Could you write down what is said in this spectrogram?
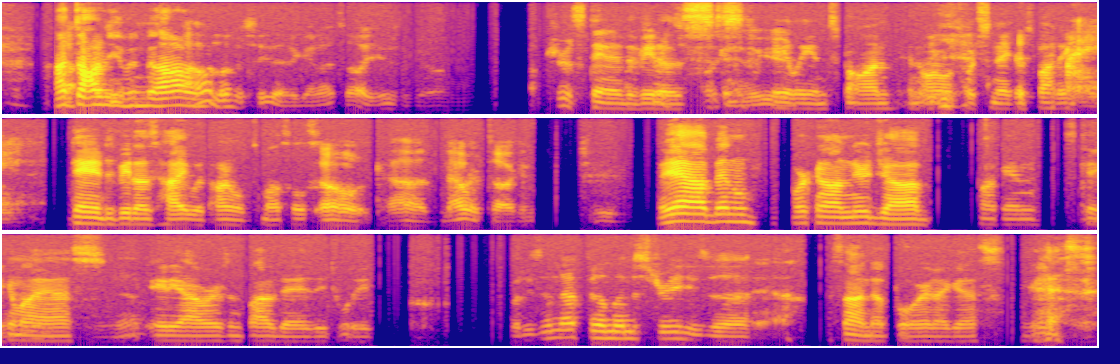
I don't even know. I would love to see that again. I saw it years ago. I'm sure it's Danny sure DeVito's weird. alien spawn in Arnold Schwarzenegger's body. Danny DeVito's height with Arnold's muscles. Oh God, now we're talking. Jeez. Yeah, I've been working on a new job. Fucking kicking my Yeah. ass. 80 hours in five days each week. But he's in that film industry. He's uh, a I signed up for it, I guess. Guess.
